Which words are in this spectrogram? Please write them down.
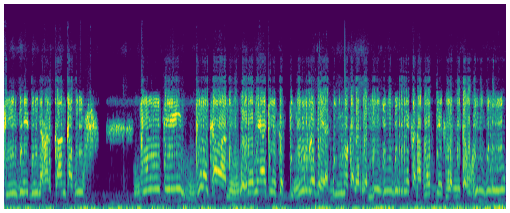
fiigee diina harkaan qabuuf duuti du'a caalu oromiyaa keessatti nurra gaya dhimma kanarrallee hin jirre kana booddees wanni ta'u hin jiru.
